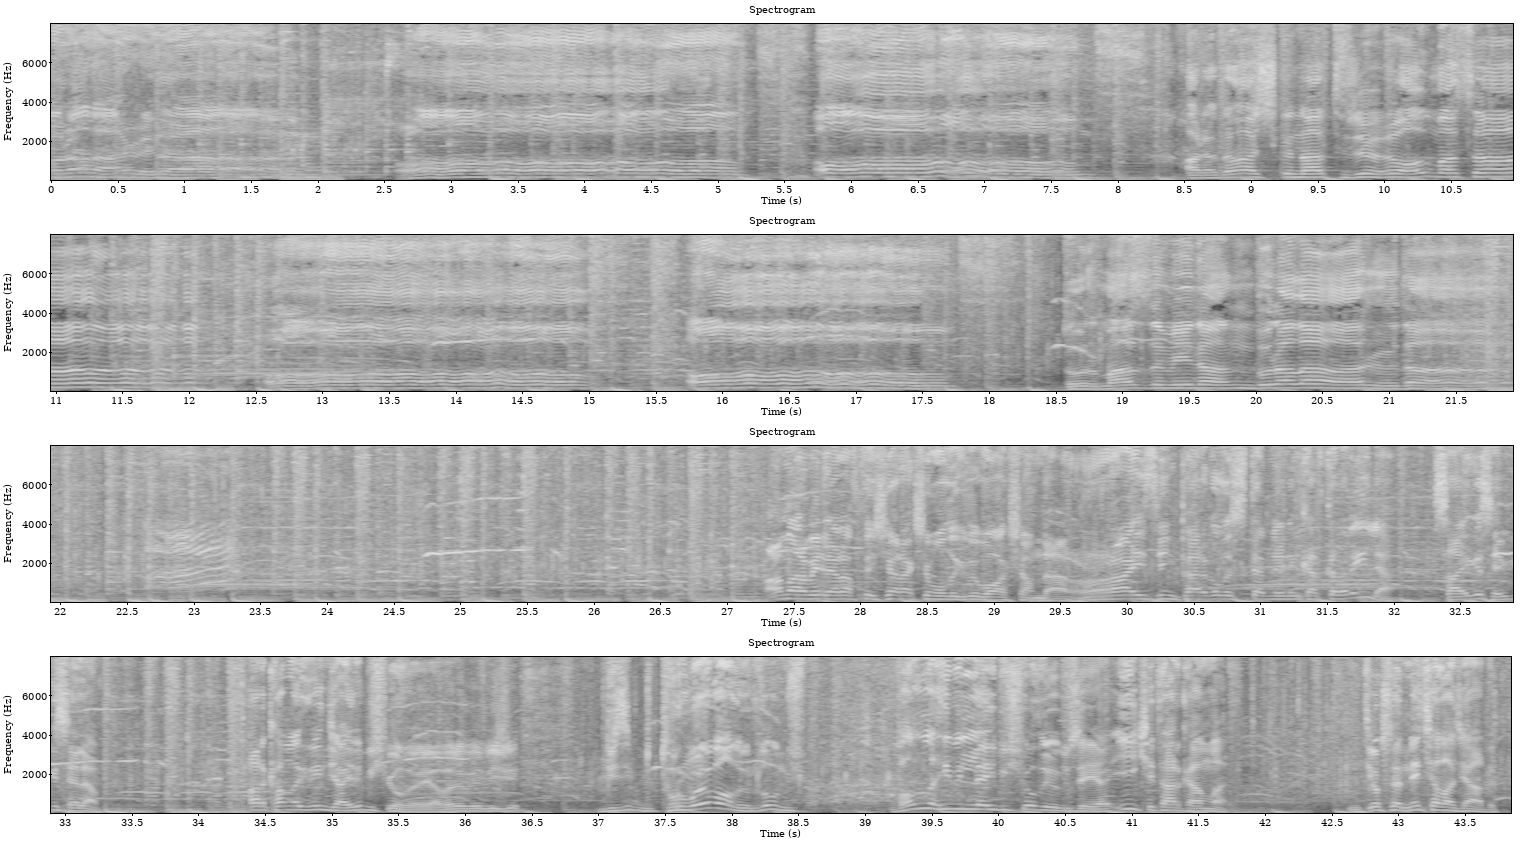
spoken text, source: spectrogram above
inan buralarda Of, of Arada aşkın hatırı olmasa. Of, of Durmazdım inan buralarda Hanımlar beyler hafta içi her akşam olduğu gibi bu akşamda Rising Pergola sistemlerinin katkılarıyla saygı sevgi selam. Tarkan'la girince ayrı bir şey oluyor ya böyle bir, bir şey. Bizi bir turboya bağlıyoruz olmuş. Vallahi billahi bir şey oluyor bize ya. İyi ki Tarkan var. Yoksa ne çalacaktık?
